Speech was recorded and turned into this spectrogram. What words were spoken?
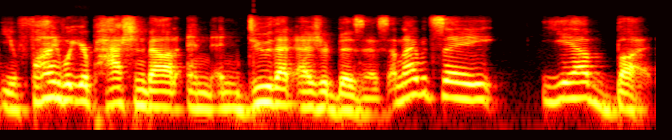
you find what you're passionate about and and do that as your business. And I would say, yeah, but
